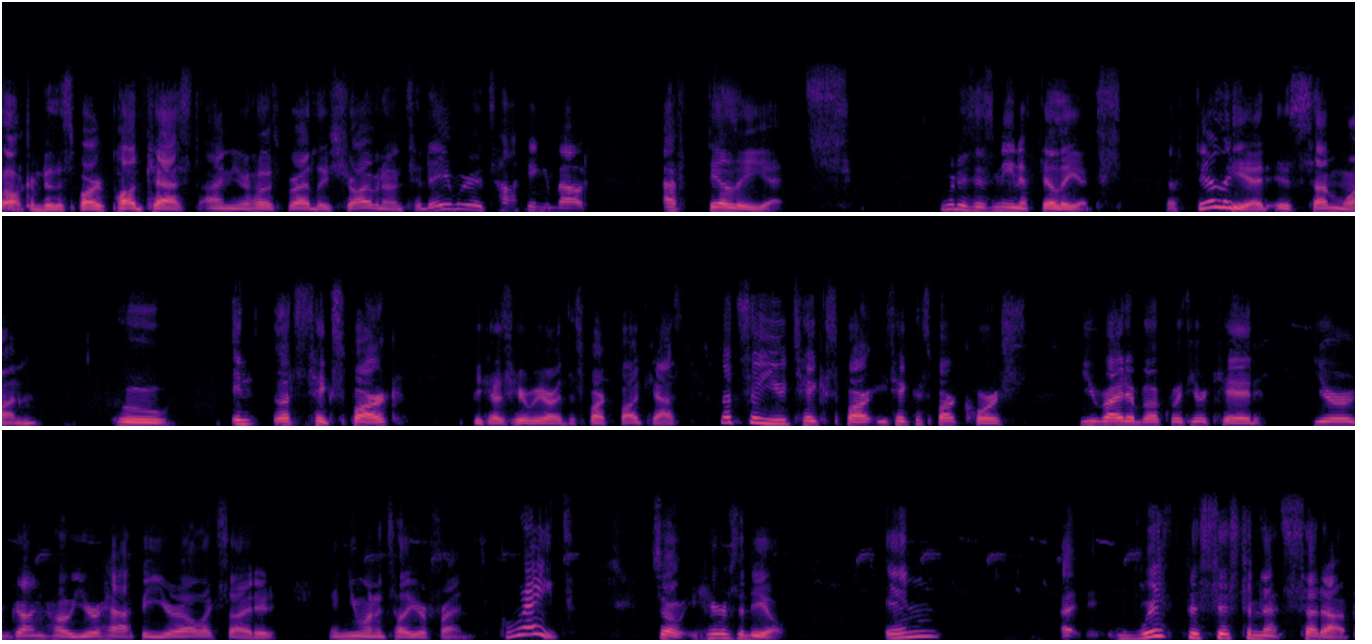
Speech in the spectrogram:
Welcome to the Spark Podcast. I'm your host, Bradley Charbonneau, and today we're talking about affiliates. What does this mean, affiliates? Affiliate is someone who, in, let's take Spark, because here we are at the Spark Podcast. Let's say you take Spark, you take the Spark course, you write a book with your kid, you're gung ho, you're happy, you're all excited, and you want to tell your friends. Great. So here's the deal. In uh, with the system that's set up,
